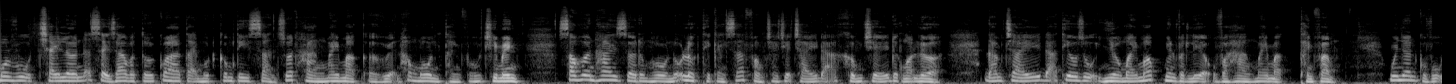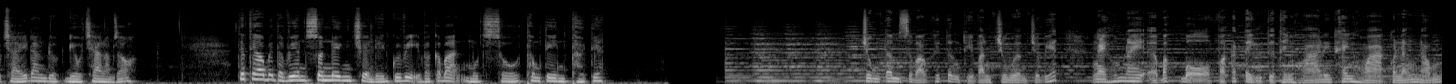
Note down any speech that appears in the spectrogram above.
Một vụ cháy lớn đã xảy ra vào tối qua tại một công ty sản xuất hàng may mặc ở huyện Hóc Môn, thành phố Hồ Chí Minh. Sau hơn 2 giờ đồng hồ nỗ lực thì cảnh sát phòng cháy chữa cháy đã khống chế được ngọn lửa. Đám cháy đã thiêu dụi nhiều máy móc, nguyên vật liệu và hàng may mặc thành phẩm. Nguyên nhân của vụ cháy đang được điều tra làm rõ. Tiếp theo, biên tập viên Xuân Ninh chuyển đến quý vị và các bạn một số thông tin thời tiết. Trung tâm Dự báo Khí tượng Thủy văn Trung ương cho biết, ngày hôm nay ở Bắc Bộ và các tỉnh từ Thanh Hóa đến Khánh Hòa có nắng nóng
